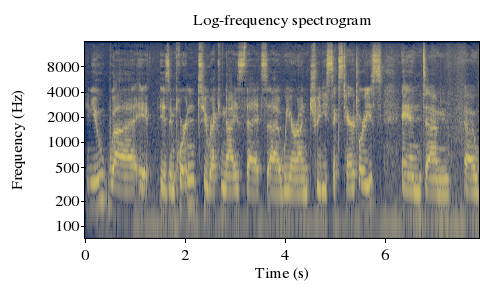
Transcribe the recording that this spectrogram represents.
Continue. Uh, it is important to recognize that uh, we are on Treaty 6 territories, and um, uh,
